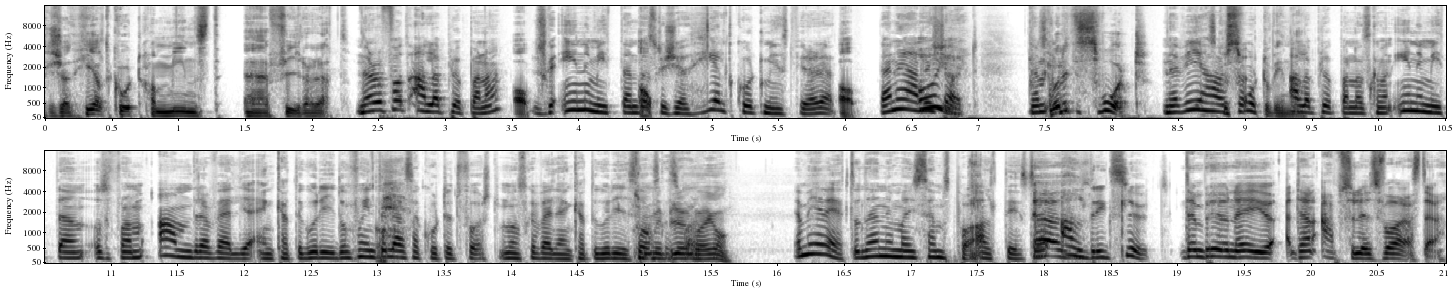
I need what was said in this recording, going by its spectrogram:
ska köra ett helt kort, ha minst eh, fyra rätt. När du har fått alla plupparna, Ja. du ska in i mitten, du Ja. ska köra ett helt kort, minst fyra rätt. Ja. Den har jag aldrig Oj. kört. Det var lite svårt. när vi det har ska vara svårt att vinna. alla plupparna ska man in i mitten och så får de andra välja en kategori. De får inte läsa kortet först, men de ska välja en kategori Ta de mig ska brun varje gång. Ja, men jag vet, och den är man ju sämst på alltid. Så det är aldrig slut. Den bruna är ju den absolut svåraste.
